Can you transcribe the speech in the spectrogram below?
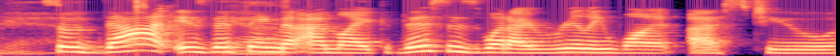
yeah. so that is the yeah. thing that i'm like this is what i really want us to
